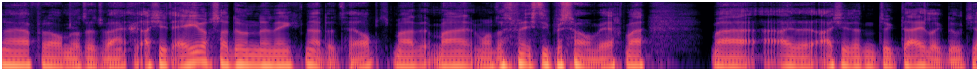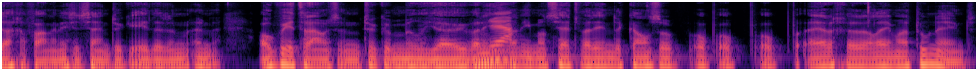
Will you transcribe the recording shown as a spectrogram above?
Nou ja, vooral omdat het weinig. Als je het eeuwig zou doen, dan denk ik, nou, dat helpt. Maar, maar, want dan is die persoon weg. Maar, maar eh, als je dat natuurlijk tijdelijk doet, ja, gevangenissen zijn natuurlijk eerder een. een ook weer trouwens een, natuurlijk een milieu waarin Ja. je dan iemand zet waarin de kans op, op, op, op erger alleen maar toeneemt.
